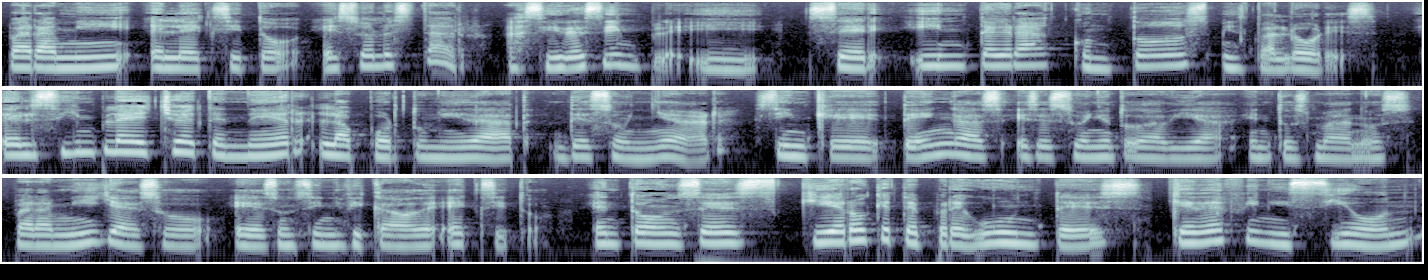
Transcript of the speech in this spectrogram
para mí el éxito es solo estar, así de simple, y ser íntegra con todos mis valores. El simple hecho de tener la oportunidad de soñar sin que tengas ese sueño todavía en tus manos, para mí ya eso es un significado de éxito. Entonces, quiero que te preguntes qué definición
